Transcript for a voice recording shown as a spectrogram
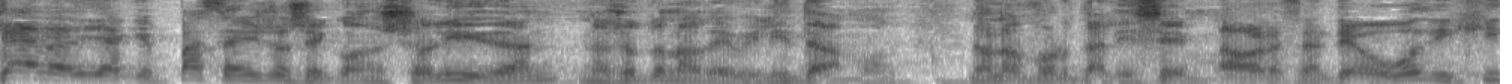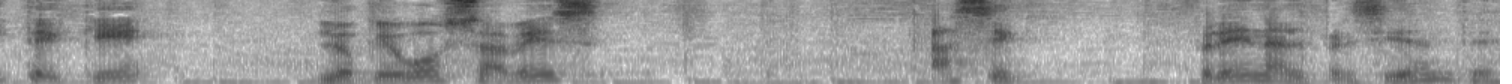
Cada día que pasa ellos se consolidan, nosotros nos debilitamos, no nos fortalecemos. Ahora, Santiago, vos dijiste que lo que vos sabés hace frena al presidente?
